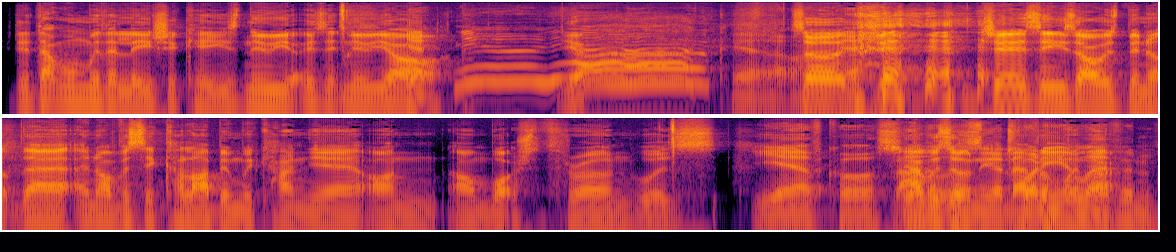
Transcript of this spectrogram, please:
He did that one with Alicia Keys. New York. Is it New York? New York. Yeah. So Jay Z's always been up there, and obviously collabing with Kanye on on Watch the Throne was. Yeah, of course. I Yeah, was that only 11 when that- 2011.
